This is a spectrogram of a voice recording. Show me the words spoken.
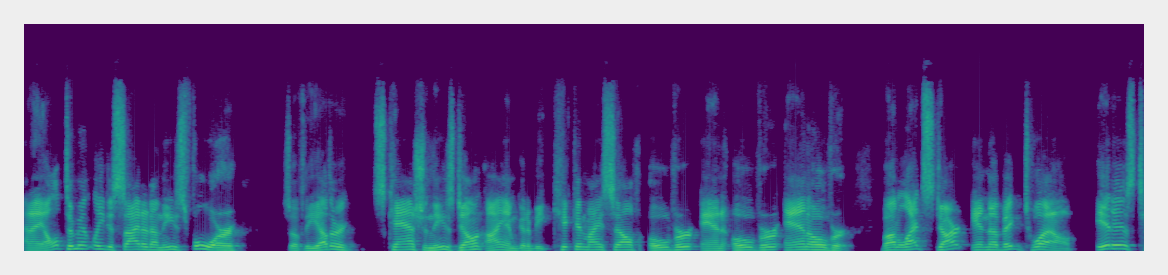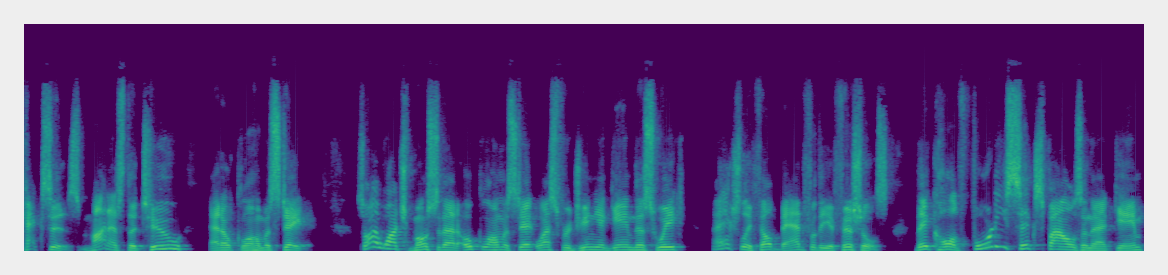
And I ultimately decided on these four. So if the others cash and these don't, I am going to be kicking myself over and over and over. But let's start in the Big 12. It is Texas minus the two at Oklahoma State. So I watched most of that Oklahoma State West Virginia game this week. I actually felt bad for the officials. They called 46 fouls in that game.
